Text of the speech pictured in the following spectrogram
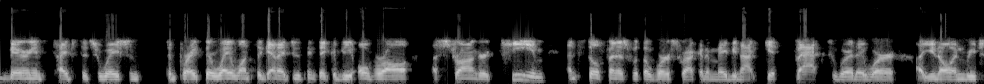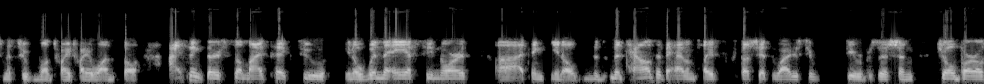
variance type situations to break their way once again? I do think they could be overall a stronger team and still finish with a worse record and maybe not get back to where they were, uh, you know, in reaching the Super Bowl in 2021. So I think they're still my pick to, you know, win the AFC North. Uh, I think, you know, the, the talent that they have in place, especially at the wide receiver position, Joe Burrow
